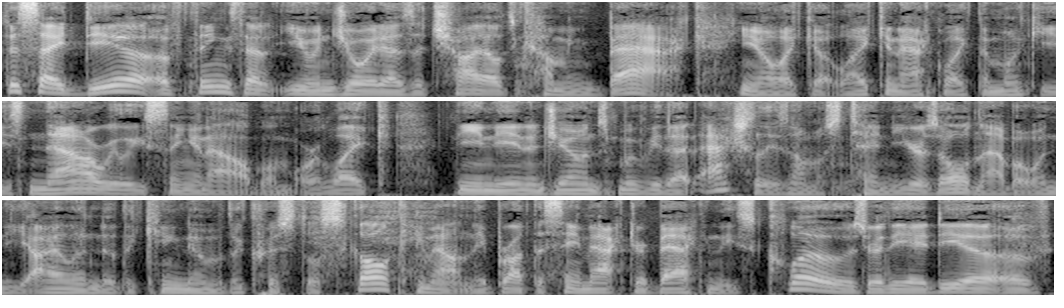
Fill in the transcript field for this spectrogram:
This idea of things that you enjoyed as a child coming back, you know, like a, like an act like the Monkees now releasing an album, or like the Indiana Jones movie that actually is almost ten years old now. But when the Island of the Kingdom of the Crystal Skull came out, and they brought the same actor back in these clothes, or the idea of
